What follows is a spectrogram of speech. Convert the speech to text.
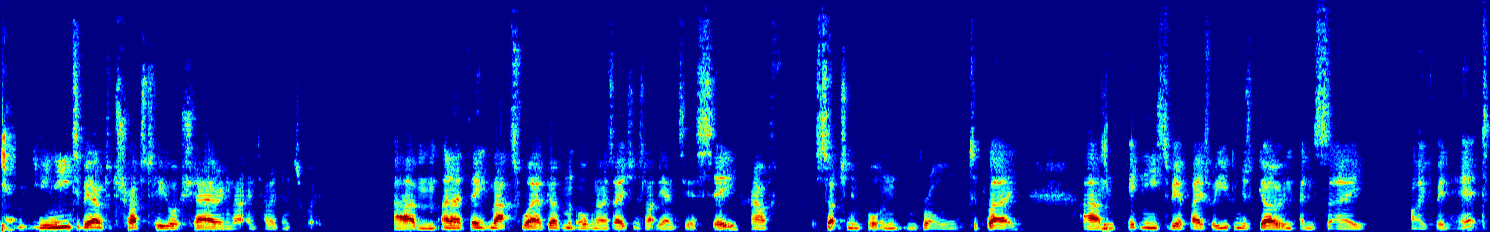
Yeah. You need to be able to trust who you're sharing that intelligence with. Um, and I think that's where government organisations like the NCSC have such an important role to play. Um, it needs to be a place where you can just go and, and, say, I've been hit,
